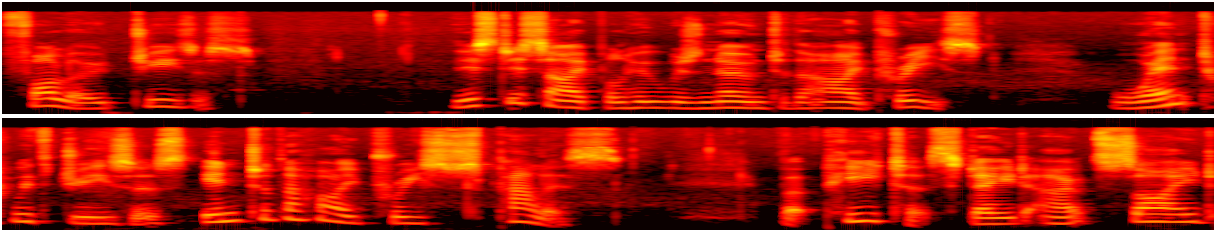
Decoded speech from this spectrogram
followed Jesus. This disciple, who was known to the high priest, went with Jesus into the high priest's palace, but Peter stayed outside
